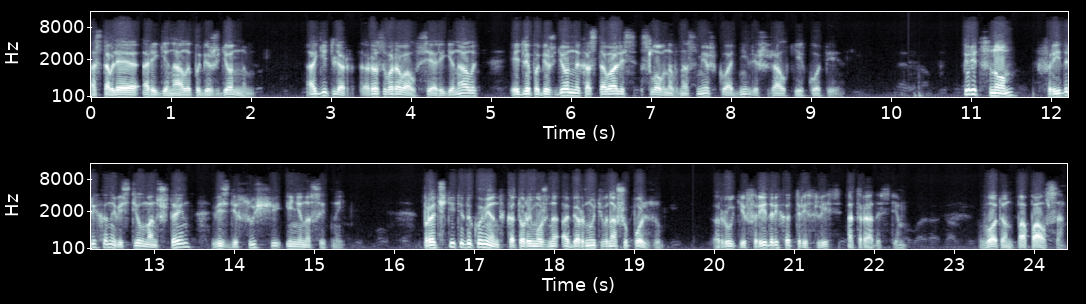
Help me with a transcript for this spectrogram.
оставляя оригиналы побежденным. А Гитлер разворовал все оригиналы, и для побежденных оставались, словно в насмешку, одни лишь жалкие копии. Перед сном Фридриха навестил Манштейн, вездесущий и ненасытный. «Прочтите документ, который можно обернуть в нашу пользу». Руки Фридриха тряслись от радости. Вот он, попался.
